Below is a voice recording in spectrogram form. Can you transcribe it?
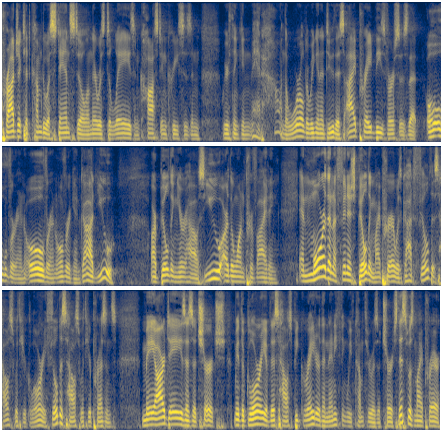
project had come to a standstill and there was delays and cost increases and we were thinking, man, how in the world are we going to do this? I prayed these verses that over and over and over again. God, you are building your house. You are the one providing. And more than a finished building, my prayer was God, fill this house with your glory, fill this house with your presence. May our days as a church, may the glory of this house be greater than anything we've come through as a church. This was my prayer.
